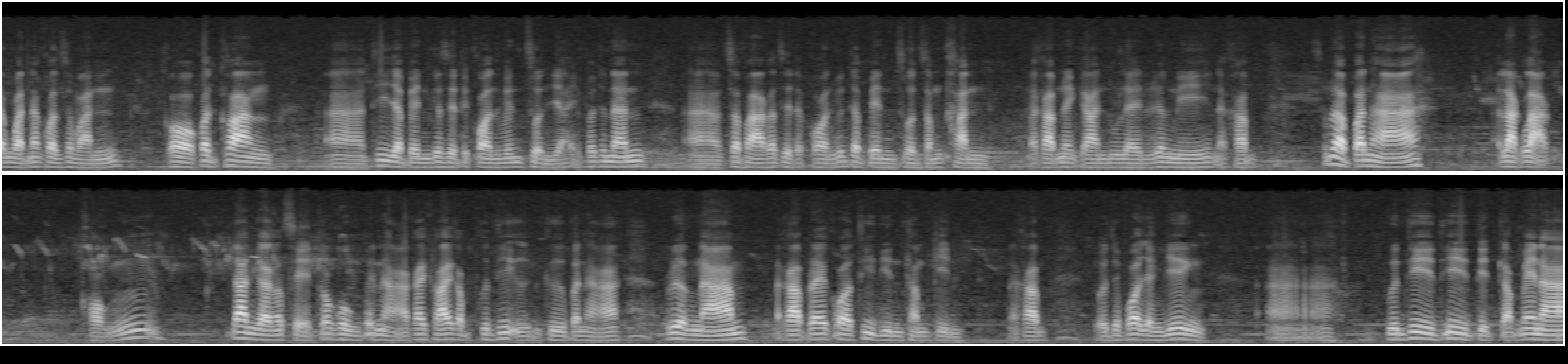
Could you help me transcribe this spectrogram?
จังหวัดนครสวรรค์ก็ค่อนข้างที่จะเป็นเกษตรกรเป็นส่วนใหญ่ เพราะฉะนั้นสภาเกษตรกรก็จะเป็นส่วนสำคัญนะครับในการดูแลเรื่องนี้นะครับสำหรับปัญหาหลักๆ ของด้านการเกษตรก็คงเป็นปัญหาคล้ายๆ กับพื้นที่อื่น คือปัญหาเรื่องน้ำนะครับและก็ที่ดินทำกินนะครับ โดยเฉพาะอย่างยิ่งพื้นที่ที่ติดกับแม่น้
